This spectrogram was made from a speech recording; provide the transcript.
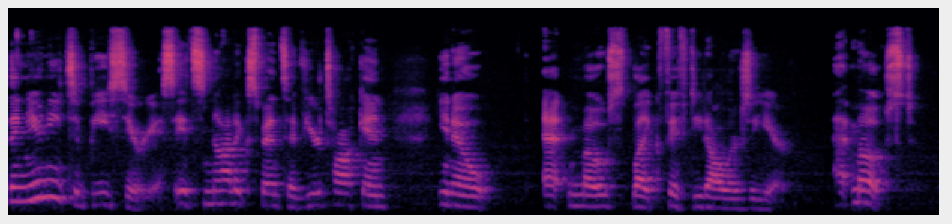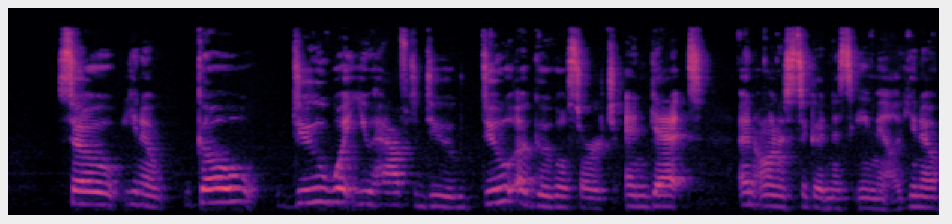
then you need to be serious. It's not expensive. You're talking you know, at most like $50 a year. At most. So, you know, go do what you have to do, do a Google search and get an honest to goodness email. You know,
